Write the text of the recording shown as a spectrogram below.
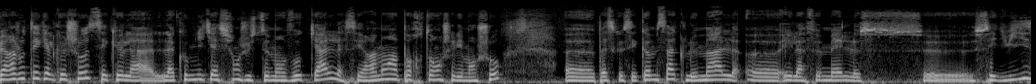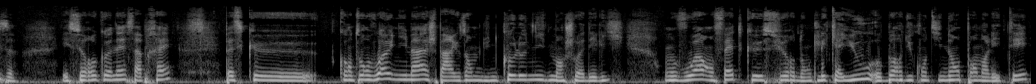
Vais rajouter quelque chose, c'est que la, communication justement vocale, c'est vraiment important chez les manchots, euh, parce que c'est comme ça que le mâle euh, et la femelle se séduisent et se reconnaissent après, parce que quand on voit une image, par exemple, d'une colonie de manchots Adélie, on voit en fait que sur les cailloux au bord du continent pendant l'été,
